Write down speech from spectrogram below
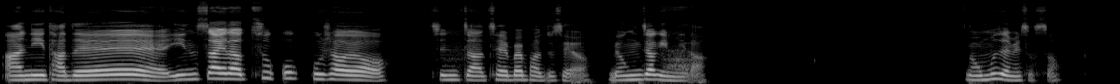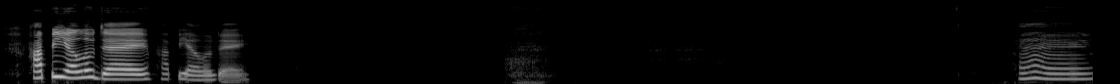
아니, 다들 인사이드 아웃 2 꼭 보셔요. 진짜 제발 봐주세요. 명작입니다. 너무 재밌었어. Happy Yellow Day. Happy Yellow Day. Hey.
